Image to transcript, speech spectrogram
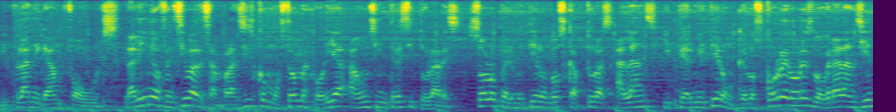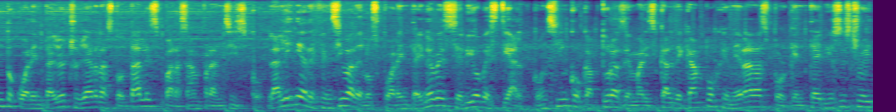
y Flanagan Fowles. La línea ofensiva de San Francisco mostró mejoría aún sin tres titulares. Solo permitieron dos capturas a Lance y permitieron que los corredores lograran 148 yardas totales para San Francisco. La línea defensiva de los 49 se vio bestial, con 5 capturas de mariscal de campo generadas por Kentavious Street,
